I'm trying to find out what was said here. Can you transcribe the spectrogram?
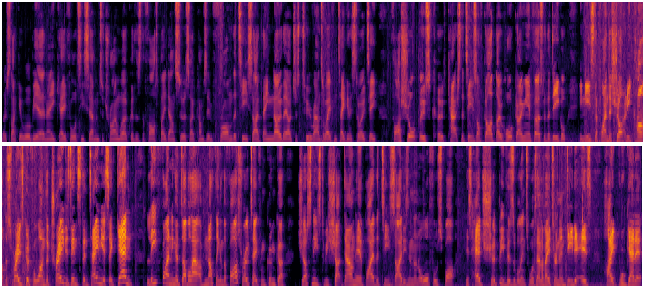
Looks like it will be an AK-47 to try and work with as the fast play down Suicide comes in from the T side. They know they are just two rounds away from taking this to OT. Fast short boost could catch the T's off guard though. Hawk going in first with the Deagle. He needs to find the shot and he can't. The spray's good for one. The trade is instantaneous again. Leaf finding a double out of nothing and the fast rotate from Kunkka just needs to be shut down here by the T side. He's in an awful spot. His head should be visible in towards Elevator and indeed it is. Hype will get it.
